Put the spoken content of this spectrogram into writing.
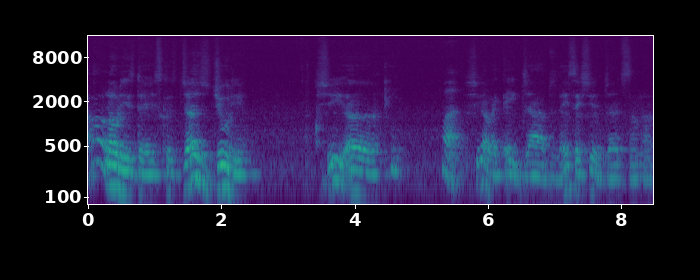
I don't know these days, cause Judge Judy, she uh, What? she got like eight jobs. They say she a judge somehow.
